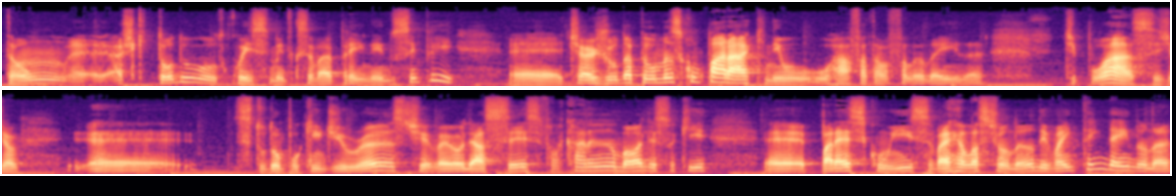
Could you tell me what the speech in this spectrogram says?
Então, é, acho que todo conhecimento que você vai aprendendo sempre é, te ajuda a pelo menos comparar, que nem o, o Rafa tava falando aí, né? Tipo, ah, você já é, estudou um pouquinho de Rust, vai olhar C, você fala, caramba, olha, isso aqui é, parece com isso, vai relacionando e vai entendendo, né?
